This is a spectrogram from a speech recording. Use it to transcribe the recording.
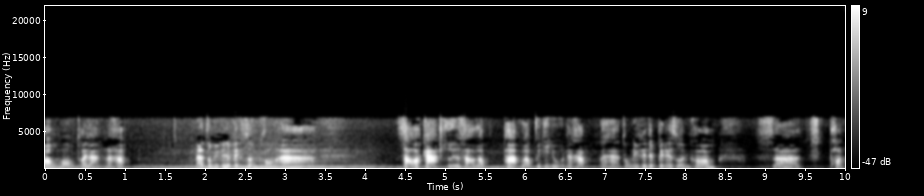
กล้องมองถอยหลังนะครับ และตรงนี้ก็จะเป็นส่วนของอ่าเสาอากาศหรือเสารับภาครับวิทยุนะครับนะฮะตรงนี้ก็จะเป็นในส่วนของอพอร์ต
